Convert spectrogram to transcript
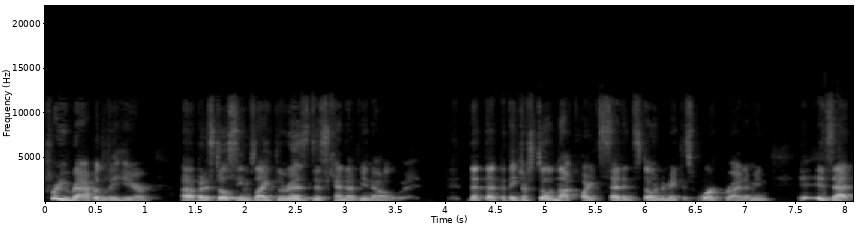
pretty rapidly here, uh, but it still seems like there is this kind of, you know, that, that the things are still not quite set in stone to make this work right. I mean, is that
